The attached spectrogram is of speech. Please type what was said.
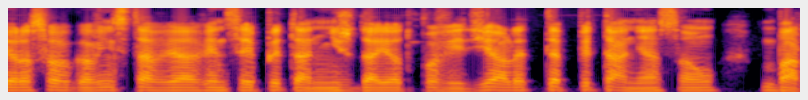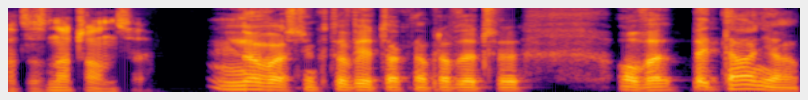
Jarosław Gowin stawia więcej pytań niż daje odpowiedzi, ale te pytania są bardzo znaczące. No właśnie, kto wie tak naprawdę, czy owe pytania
